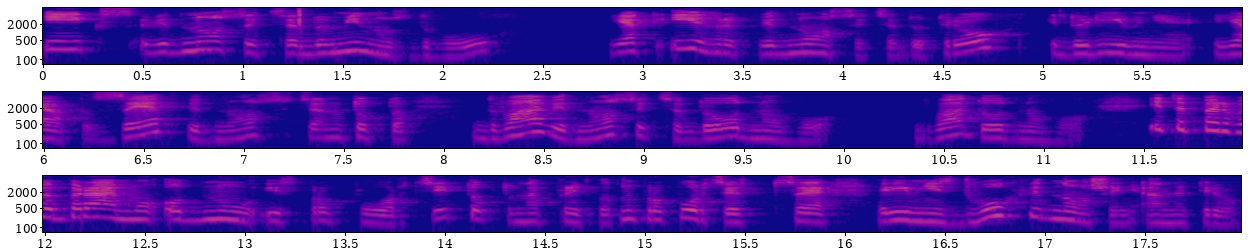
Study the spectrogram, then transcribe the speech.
Х відноситься до мінус 2, як y відноситься до 3 і дорівнює, як z відноситься, ну тобто 2 відноситься до 1. 2 до 1. І тепер вибираємо одну із пропорцій, тобто, наприклад, ну, пропорція це рівність двох відношень, а не трьох.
